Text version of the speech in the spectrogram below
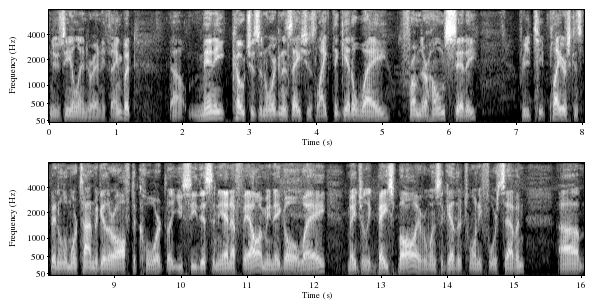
New Zealand or anything, but uh, many coaches and organizations like to get away from their home city. For you t- players can spend a little more time together off the court. Like you see this in the NFL. I mean, they go away. Major League Baseball, everyone's together twenty four seven. Um,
